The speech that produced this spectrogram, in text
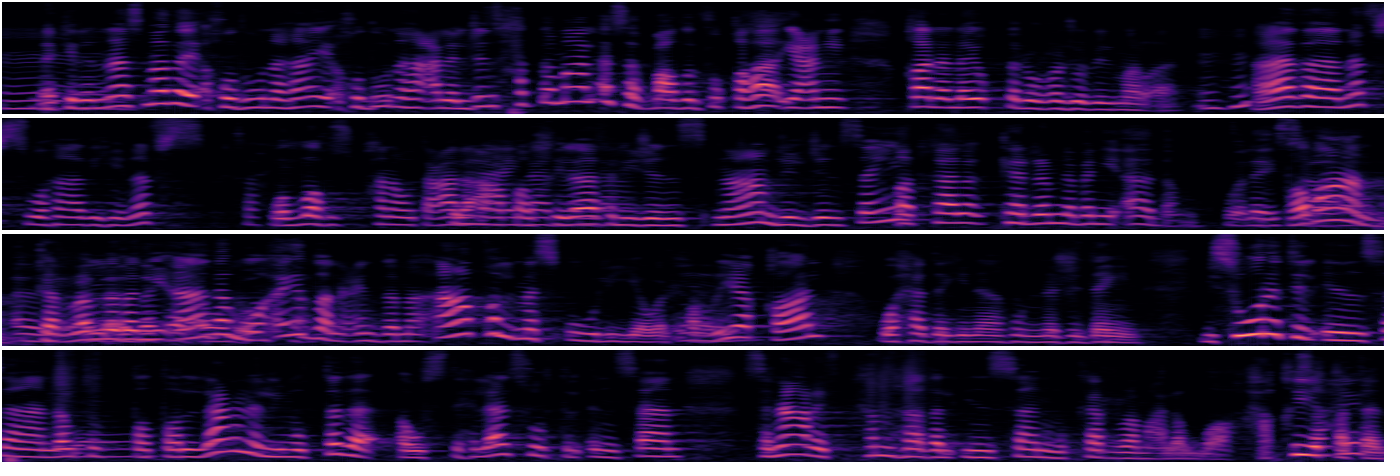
لكن الناس ماذا يأخذونها؟ يأخذونها على الجنس. حتى مع الأسف بعض الفقهاء يعني قال لا يقتل الرجل بالمرأة. هذا نفس وهذه نفس. صحيح. والله سبحانه وتعالى أعطى الخلاف لجنس نعم للجنسين. قد قال كرمنا بني آدم وليس طبعا كرمنا بني آدم وأيضا عندما أعطى المسؤولية والحرية قال وهديناه النجدين. بسورة الإنسان لو تطلعنا لمبتدأ أو استهلال سورة الإنسان سنعرف كم هذا الإنسان مكرم على الله حقيقة. صحيح.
